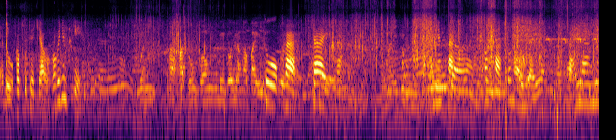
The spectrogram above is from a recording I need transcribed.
กระดูกกับพุทธเจ้าเขาก็ยังแก่เหมือนผ้าผ้าถุงของนึงก็ยังเอาไปถูกค่ะ ใช่ค่ะ อันยังขาดเขาขาดต้นหัวใจหลายอย่างอยู่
